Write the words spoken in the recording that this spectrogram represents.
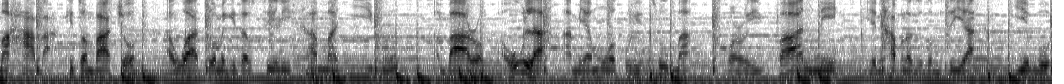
mahaba, kitu ambacho watu wamekitafsiri kama jibu ambalo Paula ameamua kulituma kwa Rayvanny. Yani hapa nazungumzia jibu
